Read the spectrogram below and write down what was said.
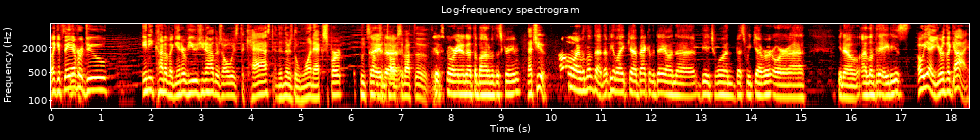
Like if they Yeah. ever do any kind of like interviews, you know how there's always the cast and then there's the one expert who comes and talks about the. Historian at the bottom of the screen. That's you. Oh, I would love that. That'd be like uh, back in the day on uh, VH1, Best Week Ever, or, uh, you know, I love the 80s. Oh yeah, you're the guy.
